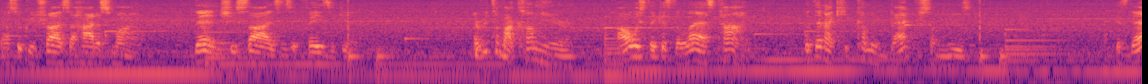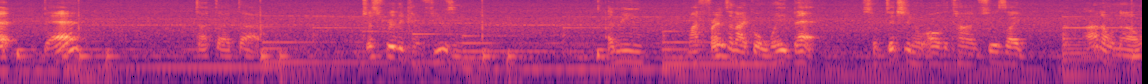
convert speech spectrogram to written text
Natsuki tries to hide a smile. Then she sighs as it fades again. Every time I come here, I always think it's the last time. But then I keep coming back for some reason. Is that bad? Dot dot dot. Just really confusing. I mean, my friends and I go way back. So ditching them all the time feels like, I don't know.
